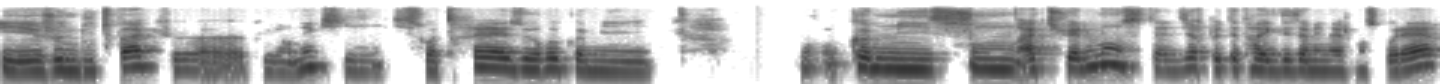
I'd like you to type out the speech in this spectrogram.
Et je ne doute pas qu'il y en ait qui, qui, soient très heureux comme ils comme ils sont actuellement, c'est-à-dire peut-être avec des aménagements scolaires,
